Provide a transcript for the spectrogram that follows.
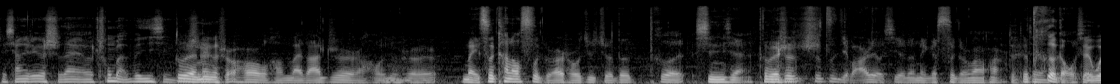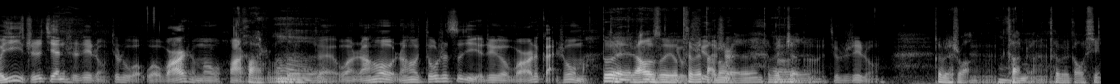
就想起这个时代充满温馨，对，那个时候我靠买杂志，然后就是每次看到四格的时候就觉得特新鲜，特别是是自己玩的游戏的那个四格漫画，对就特高兴。我一直坚持这种，就是我我玩什么我画什么。画什么？啊对对我，然后然后都是自己这个玩的感受嘛，对对然后所以就特别打动人，特别真，嗯就是这种，特别爽，嗯看着特别高兴。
